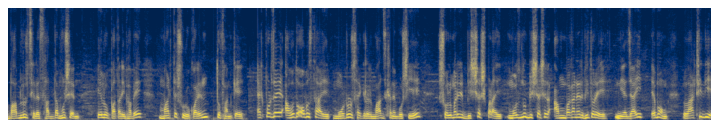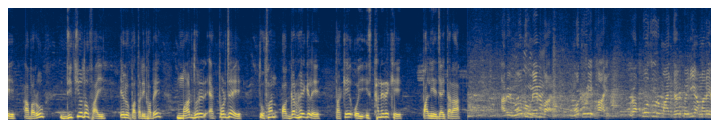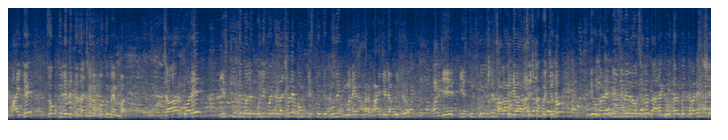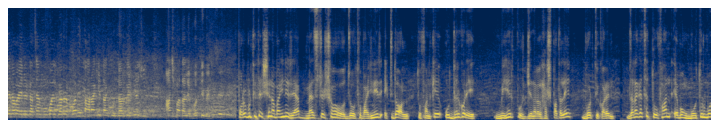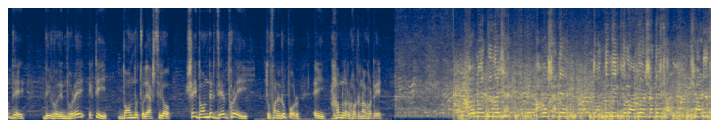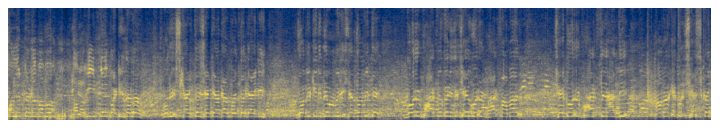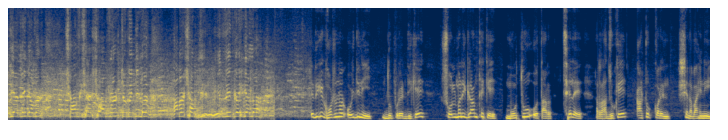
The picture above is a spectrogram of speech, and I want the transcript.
বাবলুর ছেলে সাদ্দাম হোসেন এলো পাতাড়িভাবে মারতে শুরু করেন তুফানকে। এক পর্যায়ে আহত অবস্থায় মোটর সাইকেলের মাঝখানে বসিয়ে শোলমারির বিশ্বাস পাড়ায় মজনু বিশ্বাসের আমবাগানের ভিতরে নিয়ে যায় এবং লাঠি দিয়ে আবারও দ্বিতীয় দফায় এলো পাতাড়িভাবে মারধরের এক পর্যায়ে তুফান অজ্ঞান হয়ে গেলে তাকে ওই স্থানে রেখে পালিয়ে যায় তারা। আর ওই মধু মেম্বার, মধুরি ভাই, ওরা প্রচুর মারধর করি আমার এই ভাইকে চোখ তুলে দিতে যাচ্ছিল মধু মেম্বার। যাওয়ার পরে পিস্তুল দিয়ে বলে গুলি করতে যাচ্ছিল এবং পিস্তুল দিয়ে গুলি মানে আমার ভাই যেটা বুঝলো, যে পিস্তুল দিয়ে চালান দেওয়ার চেষ্টা করছিল, দিয়ে ওখানে বিজিবির লোক ছিল, তার আগে উদ্ধার করতে পারে সেনাবাহিনীর কাছে মোবাইল করার পরে তার আগে তাকে উদ্ধার করে দিয়েছি। হাসপাতালে ভর্তি করেছি পরবর্তীতে সেনাবাহিনীর র্যাব ম্যাজিস্ট্রেট সহ যৌথ বাহিনীর একটি দল তুফানকে উদ্ধার করে মেহেরপুর জেনারেল হাসপাতালে ভর্তি করেন। জানা গেছে তুফান এবং মতুর মধ্যে দীর্ঘদিন ধরে একটি দ্বন্দ্ব চলে আসছিল। সেই দ্বন্দ্বের জের ধরেই তুফানের উপর এই হামলার ঘটনা ঘটে। আমার সাথে দ্বন্দ্ব করেছিল আমি ওর সাথে সাড়ে ছ লাখ টাকা পাবো। আমাকে ইন্ডিয়ায় পাঠিয়েছিল। পুলিশ খাইতে সে টাকা পর্যন্ত জমি কিনে দেবো জমিতে। গরুর ফার্মে করেছে, সেই গরুর ফার্ম আমার সেই গরুর ফার্মে না দি, আমাকে এখন শেষ করে দেওয়ার লেগে আমার সংসার সব নষ্ট করে দিল, আমার সব ইঞ্জিন করে গেল। এদিকে ঘটনার ওই দিনই দুপুরের দিকে শোলমারি গ্রাম থেকে মতু ও তার ছেলে রাজুকে আটক করেন সেনাবাহিনী।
